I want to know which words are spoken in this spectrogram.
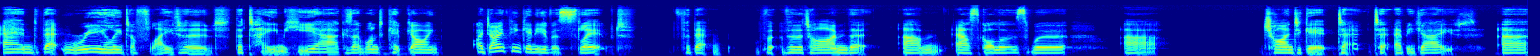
And that really deflated the team here because they wanted to keep going. I don't think any of us slept for that for, for the time that um, our scholars were uh, trying to get to, to Abbey Gate. Uh,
